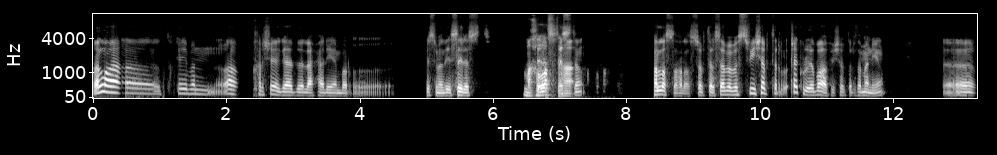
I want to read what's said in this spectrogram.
والله آه، تقريبا آخر شيء قاعد ألعب حاليا برضو. شو اسمه ذي؟ Celeste ما خلصتها. خلصتها خلاص chapter سبعة بس في chapter شكله إضافي chapter ثمانية. آه،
